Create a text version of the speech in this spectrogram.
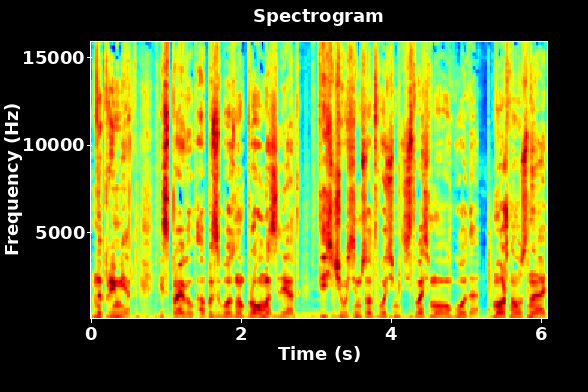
Например, из правил об извозном промысле от 1888 года можно узнать,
